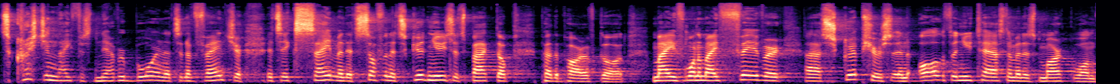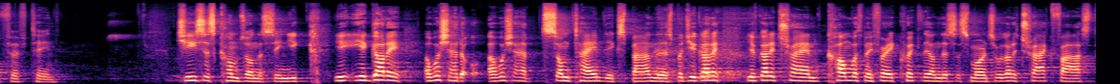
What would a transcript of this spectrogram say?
So Christian life is never boring. It's an adventure. It's excitement. It's something. It's good news. It's backed up by the power of God. My, one of my favorite uh, scriptures in all of the New Testament is Mark 1.15. Jesus comes on the scene, you, you, you gotta, I wish I, had, I wish I had some time to expand on this, but you gotta, you've got to try and come with me very quickly on this this morning. So we're going to track fast.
